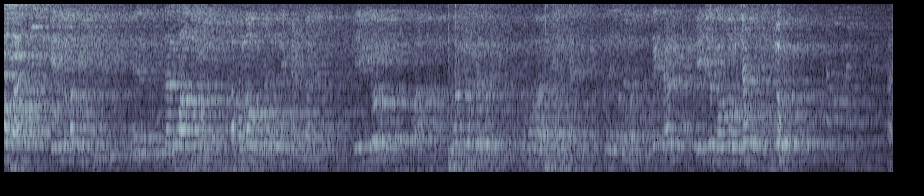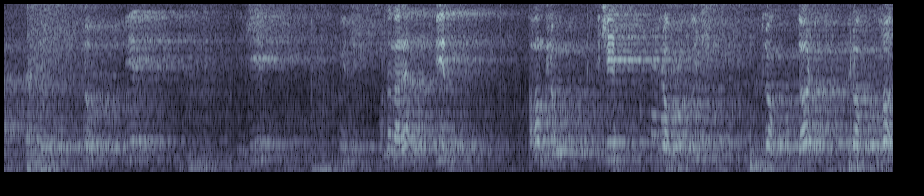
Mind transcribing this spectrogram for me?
sopa var. Geliyor bakın şimdi. Yani buradan saldırıyor. Kafama vuracak. Tekrar bakın. Geliyor. Bak. Buradan blok yapıyor. Sopa var. Anlaşıldı mı? Tekrar geliyor kafama vuracak. Yok. Ha, sen diyorsun. Şu. Bir. iki, Üç. Buradan arı. Bir. Tamam blok. İki. Blok. Üç. Blok. Dört. Blok. Son.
